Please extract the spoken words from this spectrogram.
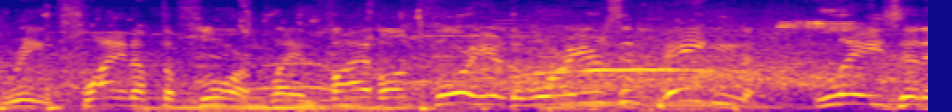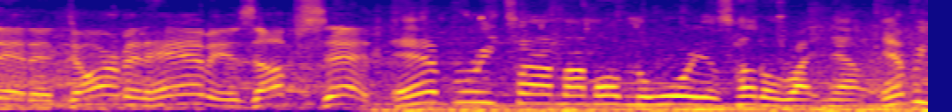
Green flying up the floor, playing five on four here. The Warriors and Payton lays it in, and Darvin Ham is upset. Every time I'm on the Warriors huddle right now, every,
